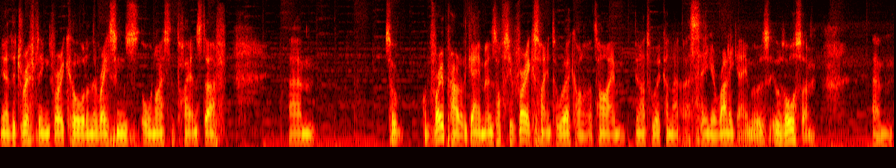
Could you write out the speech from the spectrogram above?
You know, the drifting's very cool and the racing's all nice and tight and stuff. Um, so I'm very proud of the game. It was obviously very exciting to work on at the time. Being able to work on a, a Sega rally game, it was it was awesome. Um,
